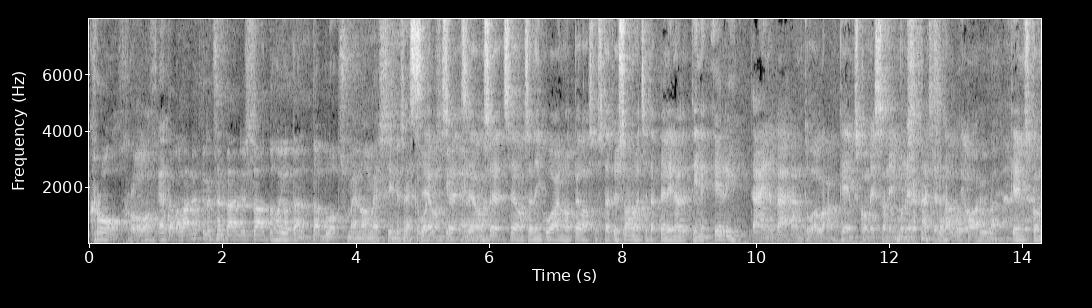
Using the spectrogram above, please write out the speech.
Crow. Crow. Ja tavallaan nyt kun nyt sentään nyt saa tuohon jotain tota blobs-menoa messiin, niin se ehkä Se voi on se, se, on se, se, on se niin kuin ainoa pelastus. Täytyy sanoa, että sitä peliä näytettiin erittäin vähän tuolla Gamescomissa niin kuin niiden lupaa hyvää. Gamescom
